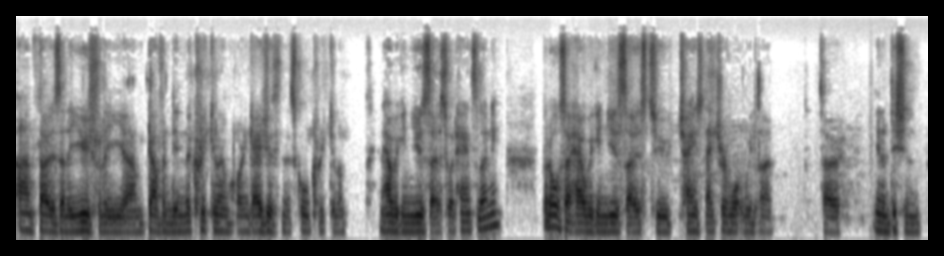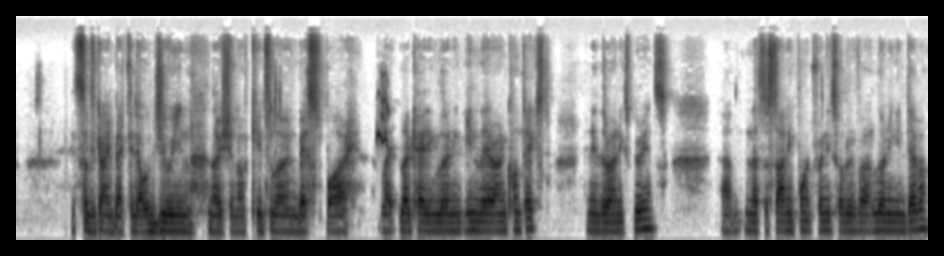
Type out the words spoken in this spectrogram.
aren't those that are usually um, governed in the curriculum or engaged with in the school curriculum, and how we can use those to enhance learning, but also how we can use those to change the nature of what we learn. So, in addition, it's sort of going back to the old Deweyan notion of kids learn best by locating learning in their own context and in their own experience. Um, and that's the starting point for any sort of uh, learning endeavor.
